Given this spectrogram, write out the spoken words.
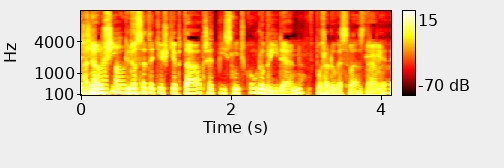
Držíme a další, palce. kdo se teď ještě ptá před písničkou, dobrý den v pořadu Veselé a zdravě.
